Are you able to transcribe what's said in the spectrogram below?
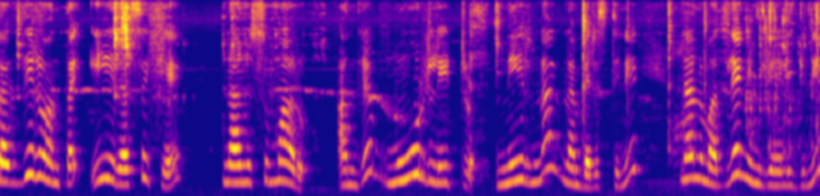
ತೆಗೆದಿರುವಂಥ ಈ ರಸಕ್ಕೆ ನಾನು ಸುಮಾರು ಅಂದರೆ ಮೂರು ಲೀಟ್ರ್ ನೀರನ್ನ ನಾನು ಬೆರೆಸ್ತೀನಿ. ನಾನು ಮೊದಲೇ ನಿಮ್ಗೆ ಹೇಳಿದ್ದೀನಿ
